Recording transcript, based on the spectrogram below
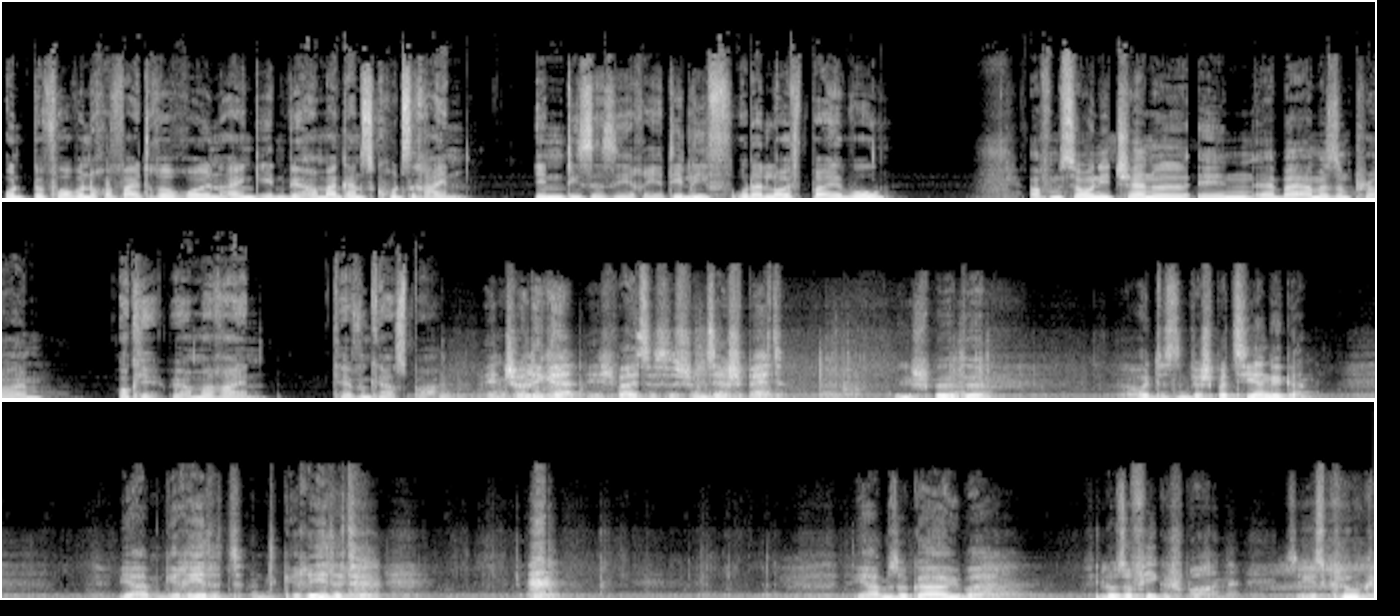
Und bevor wir noch auf weitere Rollen eingehen, wir hören mal ganz kurz rein in diese Serie. Die lief oder läuft bei wo? Auf dem Sony Channel in, äh, bei Amazon Prime. Okay, wir hören mal rein. Kevin Kasper. Entschuldige, ich weiß, es ist schon sehr spät. Wie spät denn? Heute sind wir spazieren gegangen. Wir haben geredet und geredet. Wir haben sogar über Philosophie gesprochen. Sie ist klug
